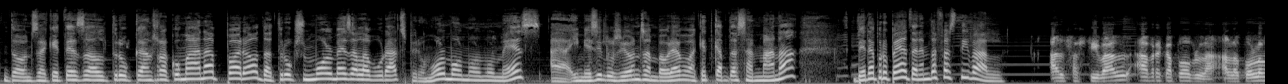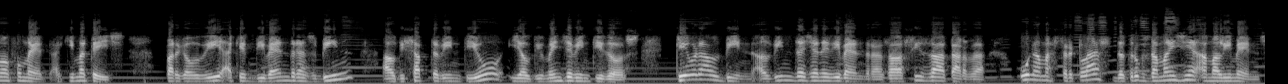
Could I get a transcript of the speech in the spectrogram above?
doncs aquest és el truc que ens recomana, però de trucs molt més elaborats, però molt, molt, molt, molt més, eh, i més il·lusions en veurem aquest cap de setmana. Ben a propet, anem de festival al Festival Abra que Pobla, a la Pobla Mafumet, aquí mateix, per gaudir aquest divendres 20, el dissabte 21 i el diumenge 22. Què hi haurà el 20? El 20 de gener divendres, a les 6 de la tarda, una masterclass de trucs de màgia amb aliments.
